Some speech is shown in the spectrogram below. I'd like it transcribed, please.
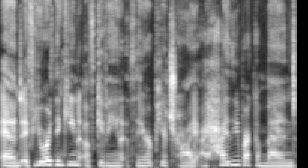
And if you're thinking of giving therapy a try, I highly recommend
